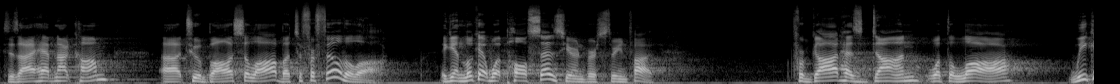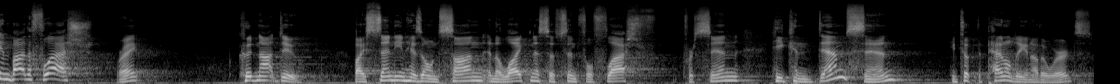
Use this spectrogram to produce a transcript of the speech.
He says, I have not come uh, to abolish the law, but to fulfill the law. Again, look at what Paul says here in verse 3 and 5. For God has done what the law, weakened by the flesh, right, could not do. By sending his own Son in the likeness of sinful flesh for sin, he condemned sin. He took the penalty, in other words,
